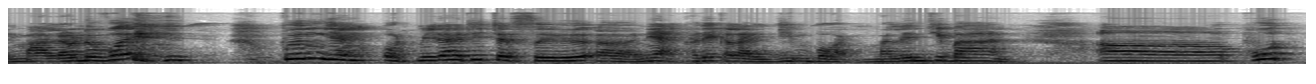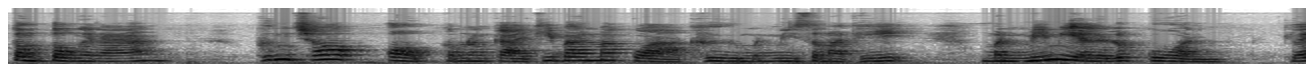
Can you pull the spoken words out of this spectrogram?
สมาแล้วนะเว้ยพึ่งยังอดไม่ได้ที่จะซื้อเออเนี่ยเขาเรียกอะไรยิมบอลมาเล่นที่บ้านเออพูดตรงๆเลยนะพึ่งชอบออกกำลังกายที่บ้านมากกว่า คือมันมีสมาธิ มันไม่มีอะไรรบกวน และ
